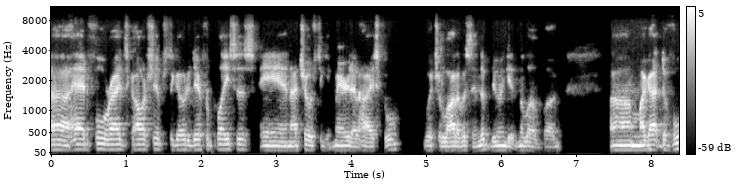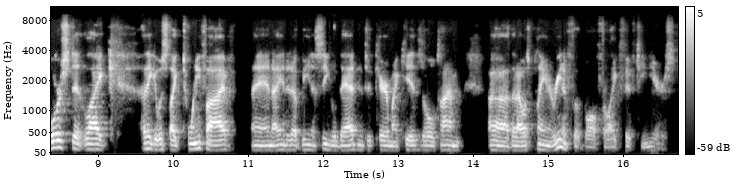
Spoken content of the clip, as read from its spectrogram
Uh, had full ride scholarships to go to different places, and I chose to get married at high school, which a lot of us end up doing, getting the love bug. Um, I got divorced at like I think it was like 25, and I ended up being a single dad and took care of my kids the whole time uh, that I was playing arena football for like 15 years.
